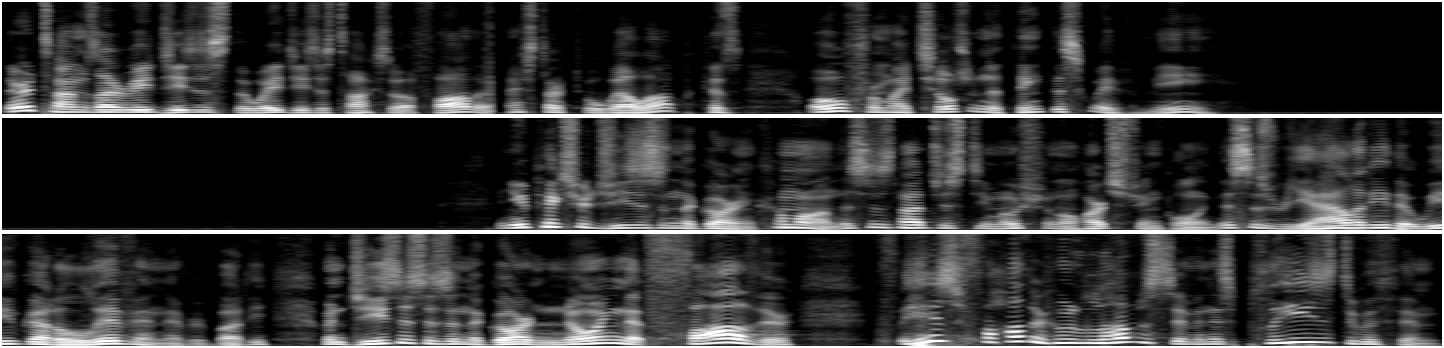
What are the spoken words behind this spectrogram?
There are times I read Jesus, the way Jesus talks about Father, and I start to well up because, oh, for my children to think this way of me. And you picture Jesus in the garden. Come on, this is not just emotional heartstring pulling. This is reality that we've got to live in, everybody. When Jesus is in the garden, knowing that Father, his Father who loves him and is pleased with him,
